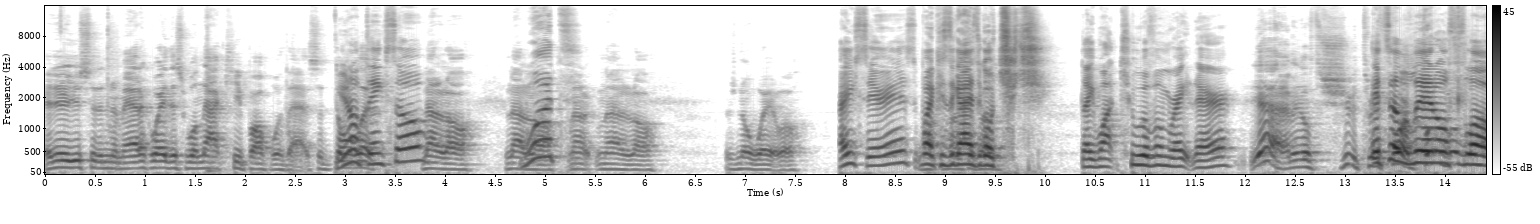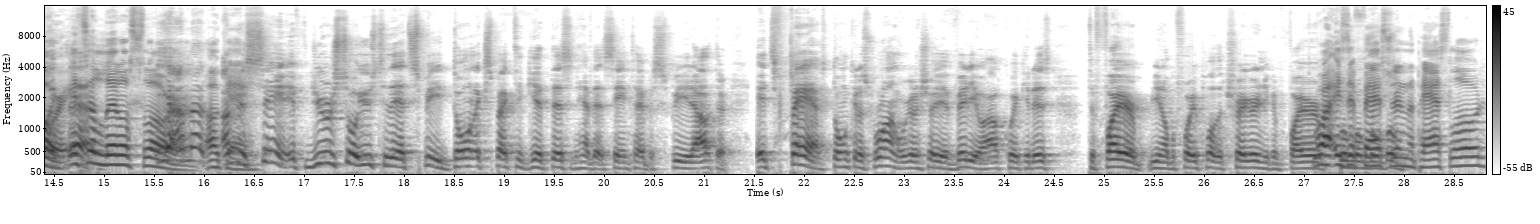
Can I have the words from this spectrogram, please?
and you're used to the pneumatic way, this will not keep up with that. So don't. don't let- think so? Not at all. Not at What? all. Not, not at all. There's no way it will. Are you serious? Why? Because the guys that go, they want two of them right there. Yeah, I mean it'll shoot three. It's a little boom, boom, boom, slower. like it's a little slower. Yeah, I'm not. Okay. I'm just saying, if you're so used to that speed, don't expect to get this and have that same type of speed out there. It's fast. Don't get us wrong. We're gonna show you a video how quick it is to fire. You know, before you pull the trigger and you can fire. Why, is it boom, boom, faster boom. than the Paslode?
